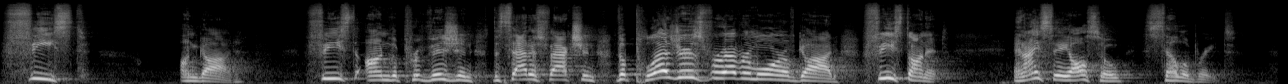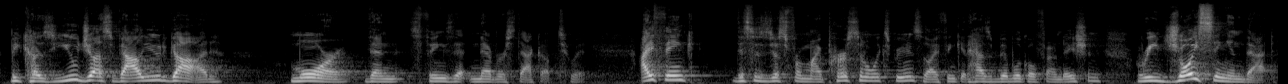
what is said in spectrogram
Feast on God. Feast on the provision, the satisfaction, the pleasures forevermore of God. Feast on it. And I say also, celebrate because you just valued God more than things that never stack up to it. I think this is just from my personal experience, though I think it has a biblical foundation. Rejoicing in that,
